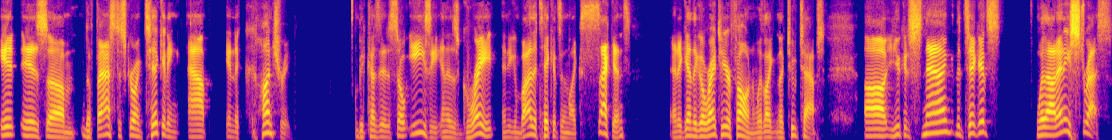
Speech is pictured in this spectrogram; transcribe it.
It is um, the fastest growing ticketing app in the country because it is so easy and it is great. And you can buy the tickets in like seconds. And again, they go right to your phone with like the two taps. Uh, you can snag the tickets without any stress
